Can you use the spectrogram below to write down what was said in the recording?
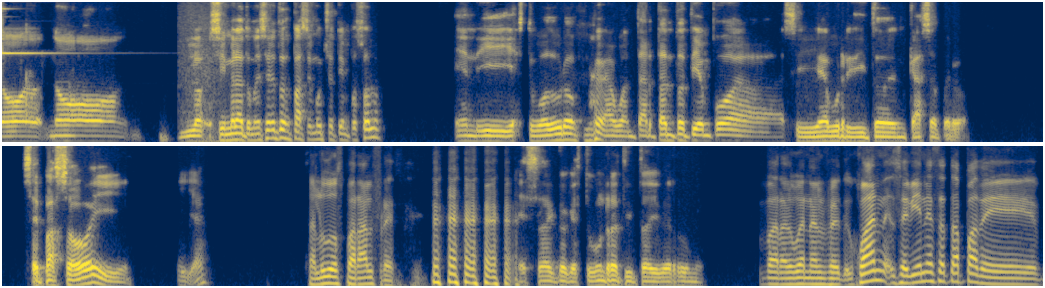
no, no, lo- sí me la tomé en serio, entonces pasé mucho tiempo solo en- y estuvo duro aguantar tanto tiempo así aburridito en casa, pero se pasó y, y ya. Saludos para Alfred. Exacto, que estuvo un ratito ahí de roomie. Para el buen Alfred. Juan, se viene esta etapa de...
